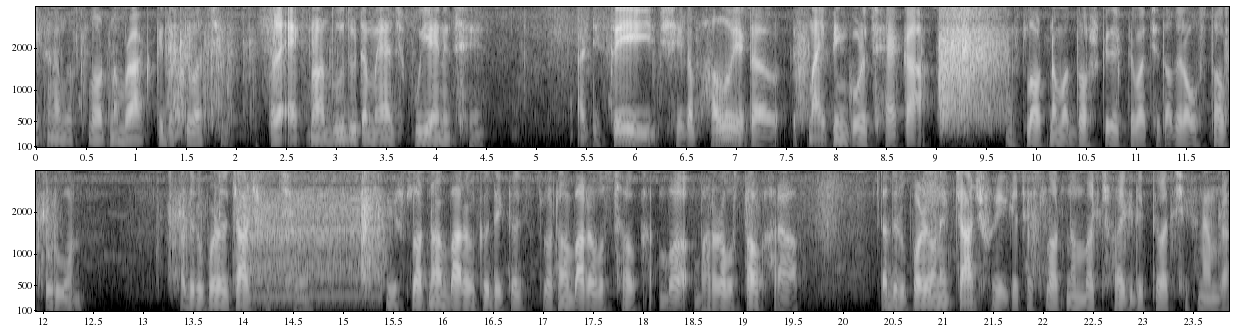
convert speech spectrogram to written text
এখানে আমরা স্লট নাম্বার আটকে দেখতে পাচ্ছি। তারা এক না দুই দুইটা ম্যাচ বুয়ে এনেছে। আরটি সেই সেটা ভালোই একটা স্নাইপিং করেছে একা। স্লট নাম্বার দশকে দেখতে পাচ্ছি, তাদের অবস্থাও করুন। তাদের উপরে চার্জ হচ্ছে। স্লট নাম্বার বারোকেও দেখতে পাচ্ছি স্লট নাম্বার বারো অবস্থাও বারোর অবস্থাও খারাপ। তাদের উপরে অনেক চার্জ হয়ে গেছে স্লট নাম্বার ছয়কে দেখতে পাচ্ছি এখানে আমরা।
